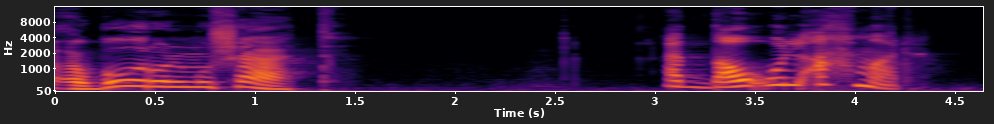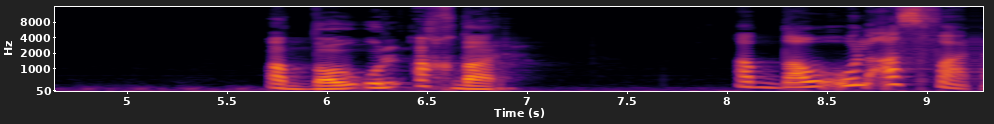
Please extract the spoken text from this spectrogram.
عبور المشاة. الضوء الأحمر. الضوء الأخضر. الضوء الأصفر.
